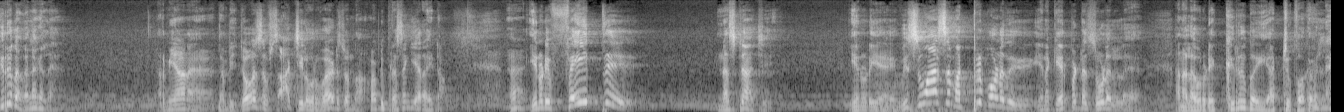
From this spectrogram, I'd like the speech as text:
கிருப விலகல. அருமையான தம்பி ஜோசப் சாட்சியில் ஒரு வேர்டு சொன்னான். அப்படி பிரசங்கியார் ஆயிட்டான் என்னுடைய ஃபெய்த்து நஷ்டம் ஆச்சு என்னுடைய விசுவாசம் அற்று போனது. எனக்கு ஏற்பட்ட சூழல்ல. ஆனால் அவருடைய கிருபை அற்று போகவில்லை.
